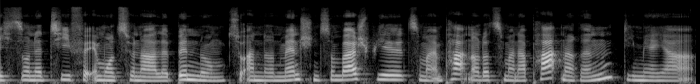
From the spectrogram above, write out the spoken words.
ich so eine tiefe emotionale Bindung zu anderen Menschen, zum Beispiel zu meinem Partner oder zu meiner Partnerin, die mir ja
